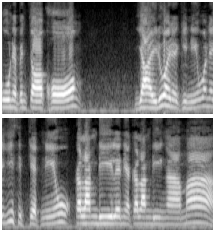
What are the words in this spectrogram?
กูเนี่ยเป็นจอโค้ง ใหญ่ด้วยเนี่ยกี่นิ้ววะเนี่ยยี่สิบเจ็ดนิ้วกำลังดีเลยเนี่ยกำลังดีงามมาก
